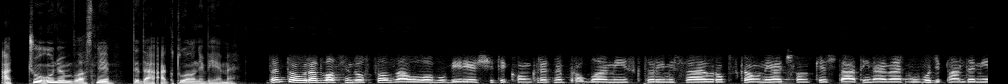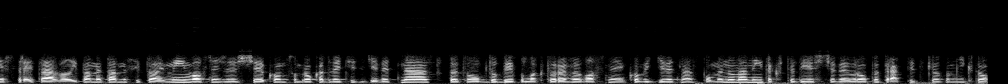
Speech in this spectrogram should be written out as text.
a čo o ňom vlastne teda aktuálne vieme. Tento úrad vlastne dostal za úlohu vyriešiť tie konkrétne problémy, s ktorými sa Európska únia aj členské štáty najmä v úvode pandémie stretávali. Pamätáme si to aj my, vlastne, že ešte koncom roka 2019, to je to obdobie, podľa ktorého je vlastne COVID-19 pomenovaný, tak vtedy ešte v Európe prakticky o tom nikto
